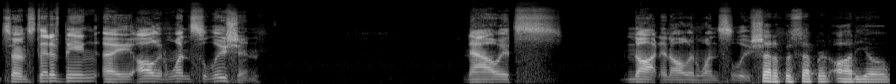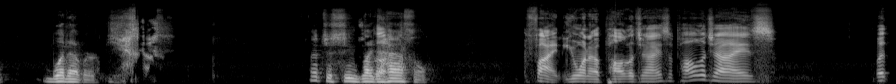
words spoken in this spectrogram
So instead of being a all-in-one solution, now it's not an all-in-one solution. Set up a separate audio, whatever. Yeah. That just seems like a hassle. Fine. You want to apologize? Apologize. But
